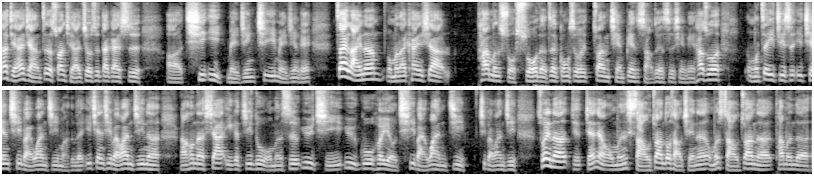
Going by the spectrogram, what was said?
那简单讲，这个算起来就是大概是呃七亿美金，七亿美金，OK。再来呢，我们来看一下他们所说的这个公司会赚钱变少这个事情。他说我们这一季是一千七百万 G 嘛，对不对？一千七百万 G 呢，然后呢，下一个季度我们是预期预估会有七百万 G，七百万 G。所以呢，简简讲，我们少赚多少钱呢？我们少赚了他们的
